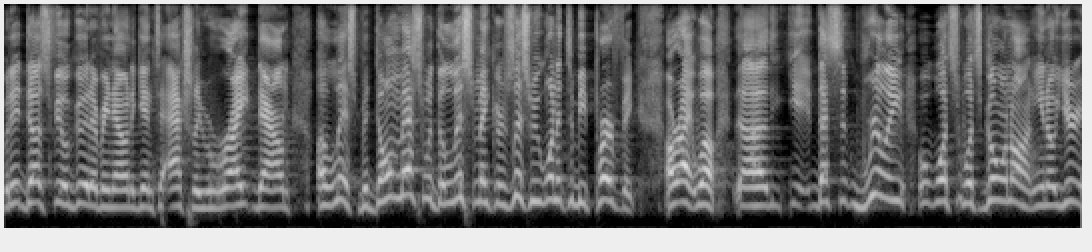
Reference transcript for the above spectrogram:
But it does feel good every now and again to actually write down a list. But don't mess with the list maker's list. We want it to be perfect. All right, well, uh, that's really what's, what's going on. You know, you're,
